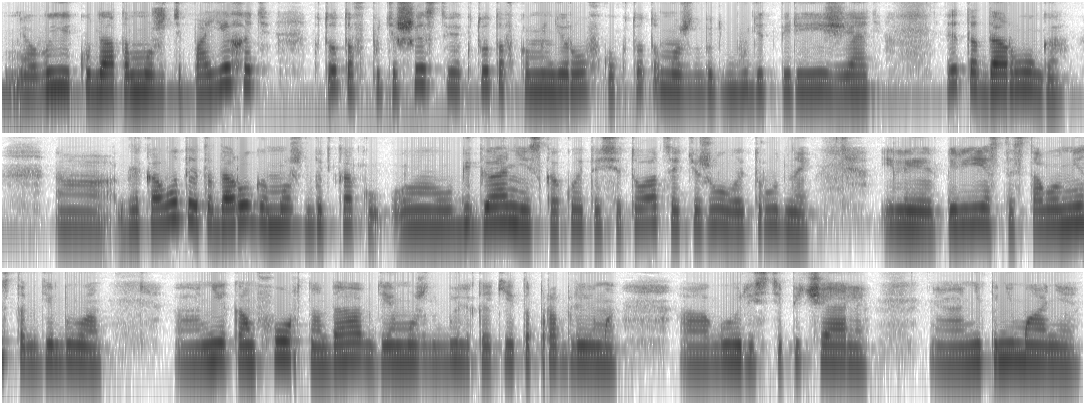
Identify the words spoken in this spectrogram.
вы куда-то можете поехать, кто-то в путешествие, кто-то в командировку, кто-то, может быть, будет переезжать. Это дорога. А, для кого-то эта дорога может быть как а, убегание из какой-то ситуации тяжелой, трудной, или переезд из того места, где было а, некомфортно, да, где, может, были какие-то проблемы, горести, печали, непонимание.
